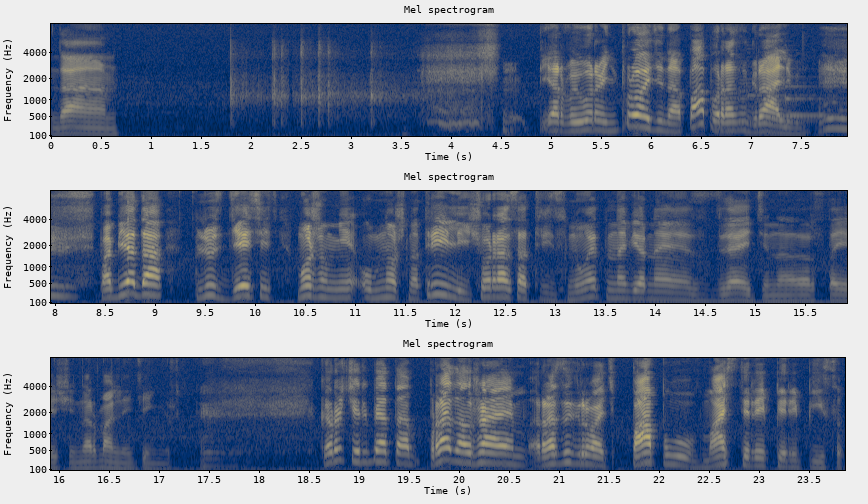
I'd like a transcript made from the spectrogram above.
Да. Первый уровень пройдено. Папу разыграли. Победа плюс 10. Можем умножить на 3 или еще раз за 30. Ну, это, наверное, за эти настоящие нормальные денежки. Короче, ребята, продолжаем разыгрывать папу в мастере переписок.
